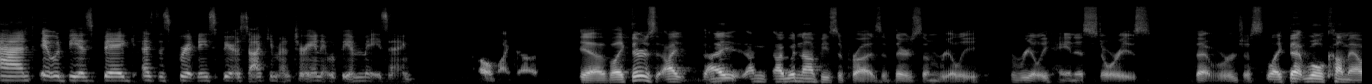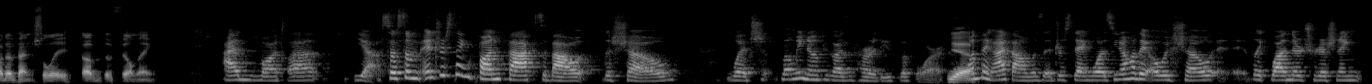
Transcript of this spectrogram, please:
And it would be as big as this Britney Spears documentary, and it would be amazing. Oh my god. Yeah, like there's I I I'm, I would not be surprised if there's some really really heinous stories that were just like that will come out eventually of the filming. I'd watch that. Yeah. So some interesting fun facts about the show, which let me know if you guys have heard of these before. Yeah. One thing I found was interesting was you know how they always show like when they're transitioning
